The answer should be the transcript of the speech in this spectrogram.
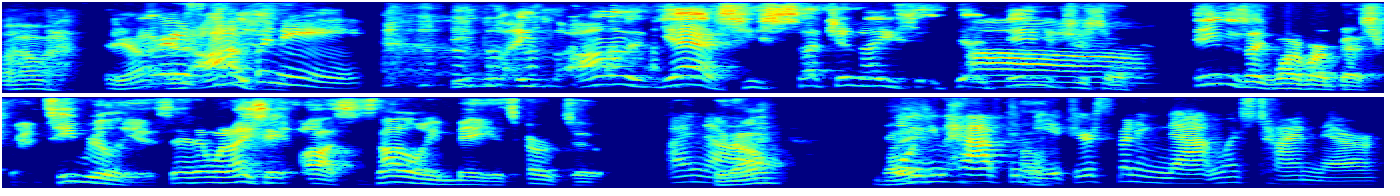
Uh, yeah, You're and his honest- company. he- he's honest- yes, he's such a nice. David's just a, Aw, David's like one of our best friends. He really is. And when I say us, it's not only me, it's her too. I know. You know, Well, you have to be Oh. if you're spending that much time there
